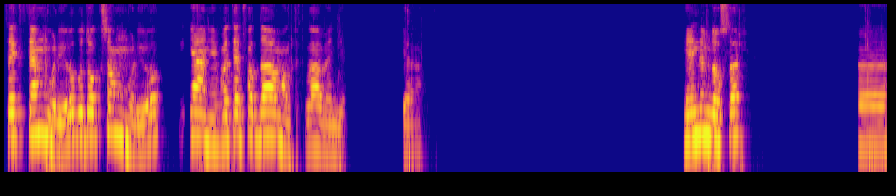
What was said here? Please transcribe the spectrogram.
80 vuruyor. Bu 90 vuruyor. Yani Waterfall daha mantıklı abi bence. Ya. Yendim dostlar. Ee,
